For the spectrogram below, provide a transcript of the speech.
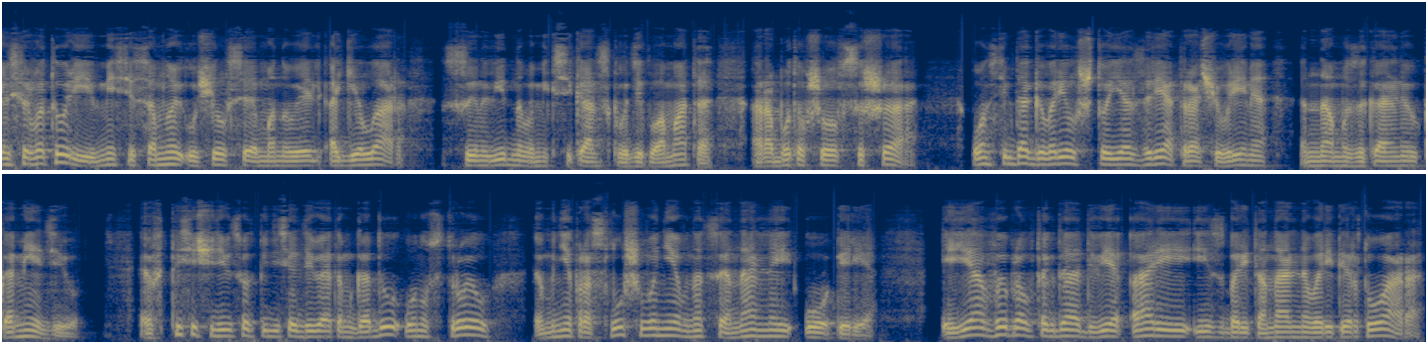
консерватории вместе со мной учился Мануэль Агилар, сын видного мексиканского дипломата, работавшего в США. Он всегда говорил, что я зря трачу время на музыкальную комедию. В 1959 году он устроил мне прослушивание в Национальной опере. Я выбрал тогда две арии из баритонального репертуара,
